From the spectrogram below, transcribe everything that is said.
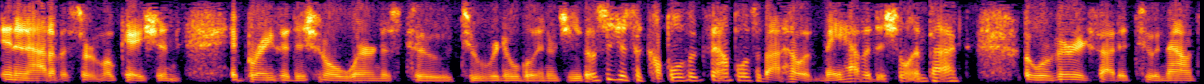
in and out of a certain location? It brings additional awareness to, to renewable energy. Those are just a couple of examples about how it may have additional impact, but we're very excited to announce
